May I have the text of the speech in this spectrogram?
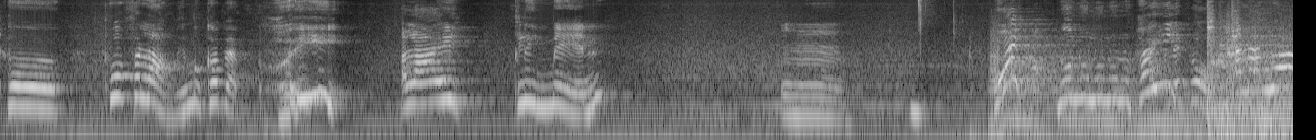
เธอ พวกฝรั่งนี่มันก็แบบ เฮ้ย อะไร กลิ่นเหม็น อืม โอ้ยนู่นนู่นนู่นนู่นเฮ้ยอะไรโผล่มาอะไรอะ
